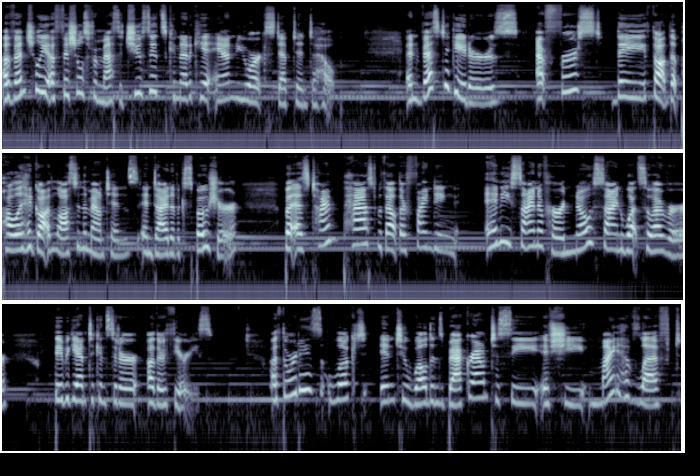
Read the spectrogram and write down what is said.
Eventually, officials from Massachusetts, Connecticut, and New York stepped in to help. Investigators at first they thought that Paula had gotten lost in the mountains and died of exposure, but as time passed without their finding any sign of her, no sign whatsoever, they began to consider other theories. Authorities looked into Welden's background to see if she might have left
